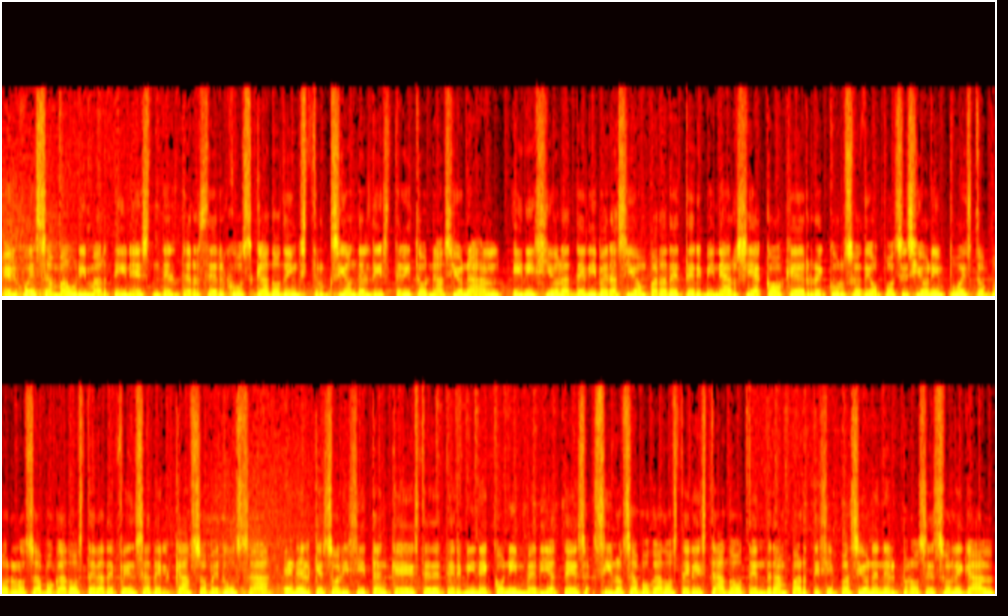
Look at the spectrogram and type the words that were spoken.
El juez Amaury Martínez del tercer juzgado de instrucción del Distrito Nacional inició la deliberación para determinar si acoge el recurso de oposición impuesto por los abogados de la defensa del caso Medusa, en el que solicitan que éste determine con inmediatez si los abogados del Estado tendrán participación en el proceso legal,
